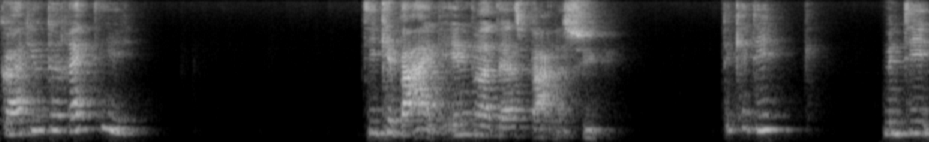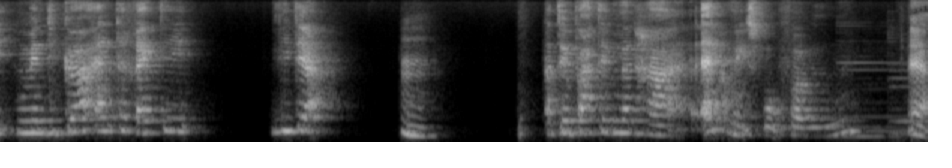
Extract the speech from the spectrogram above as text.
gør de jo det rigtige. De kan bare ikke ændre, at deres barn er syg. Det kan de ikke. Men de, men de gør alt det rigtige lige der. mm. Og det er jo bare det, man har allermest brug for at vide. ja.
